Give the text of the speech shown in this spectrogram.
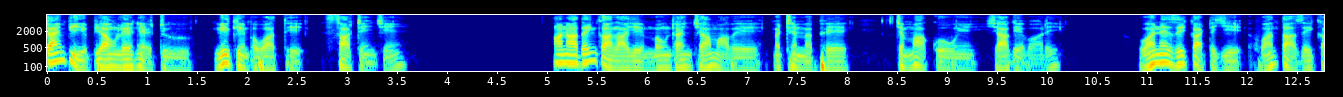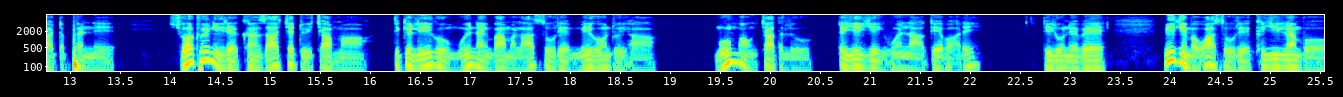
တိုင်းပြည်အပြောင်းလဲနဲ့အတူမိခင်ဘဝသစ်စတင်ခြင်းအာနာသိန်းကာလာရဲ့မုံတိုင်းကြားမှာပဲမထင်မဖဲကျမကိုဝင်ရခဲ့ပါတယ်ဝမ်းနဲ့စိတ်ကတရစ်ဝမ်းသာစိတ်ကတစ်ဖက်နဲ့ရောထွေးနေတဲ့ခံစားချက်တွေကြားမှာဒီကလေးကိုမွေးနိုင်ပါမလားဆိုတဲ့မေးခွန်းတွေဟာမိုးမောင်ကြသလိုတရိပ်ရိပ်ဝင်လာခဲ့ပါတယ်ဒီလိုနဲ့ပဲမိခင်ဘဝဆိုတဲ့ခရီးလမ်းပေါ်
